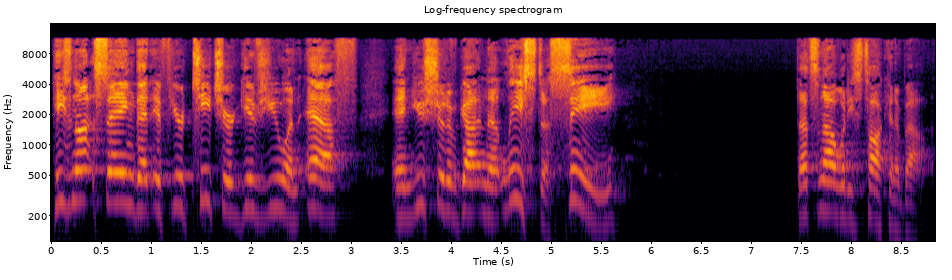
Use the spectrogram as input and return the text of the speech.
He's not saying that if your teacher gives you an F and you should have gotten at least a C, that's not what he's talking about.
